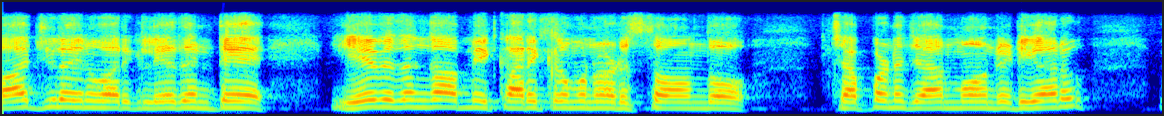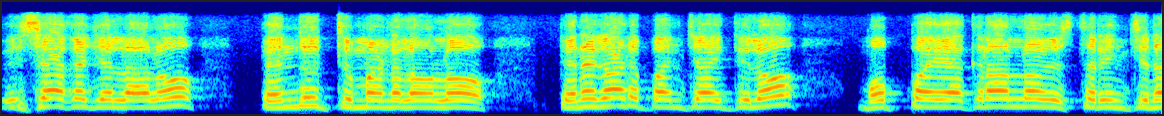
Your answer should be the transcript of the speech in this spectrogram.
బాధ్యులైన వారికి లేదంటే ఏ విధంగా మీ కార్యక్రమం నడుస్తూ ఉందో చెప్పండి జగన్మోహన్ రెడ్డి గారు. విశాఖ జిల్లాలో పెందుత్తి మండలంలో పెనగాడు పంచాయతీలో ముప్పై ఎకరాల్లో విస్తరించిన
